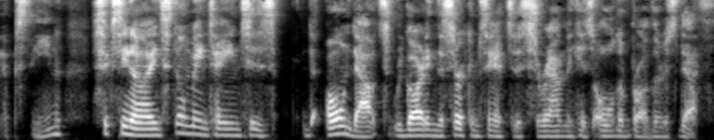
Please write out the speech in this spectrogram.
Epstein, 69, still maintains his own doubts regarding the circumstances surrounding his older brother's death.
